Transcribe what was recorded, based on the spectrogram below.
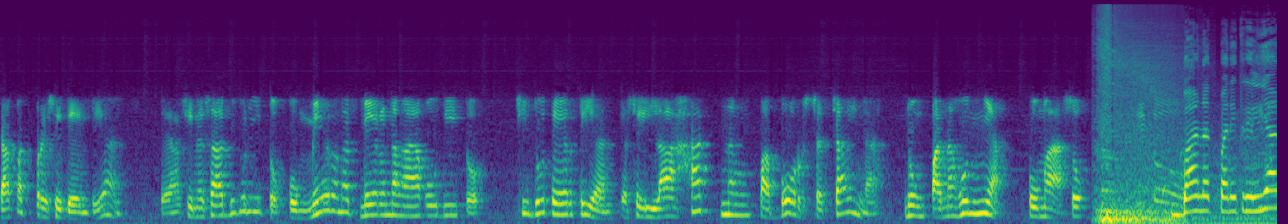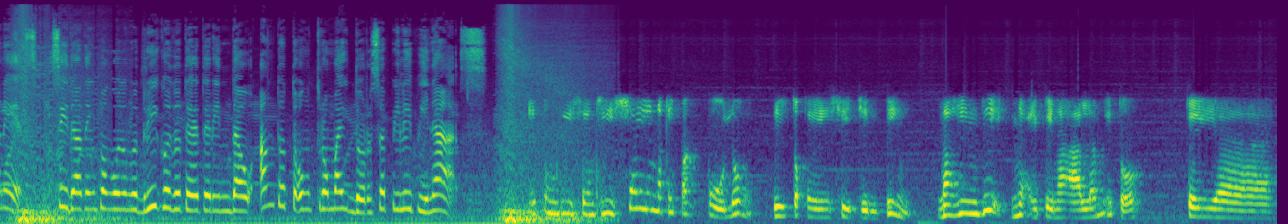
Dapat presidente yan. Kaya ang sinasabi ko dito, kung meron at meron nangako dito, si Duterte yan kasi lahat ng pabor sa China nung panahon niya pumasok Banat pa ni Trillanes, si dating Pangulong Rodrigo Duterte rin daw ang totoong trumaydor sa Pilipinas. Itong recently, siya yung nakipagpulong dito kay Xi Jinping na hindi niya ipinaalam ito kay ah,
